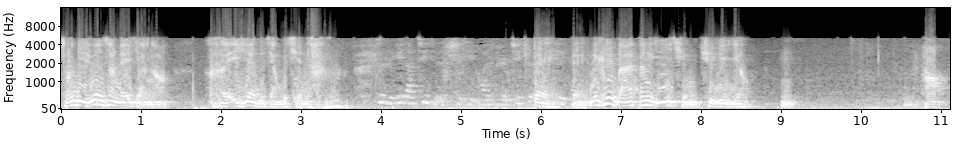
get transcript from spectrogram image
从理论上来讲啊，一下子讲不清了。就是遇到具体的事情的话，就是具体的。对对，你可以把它当移情去运用，嗯。好。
